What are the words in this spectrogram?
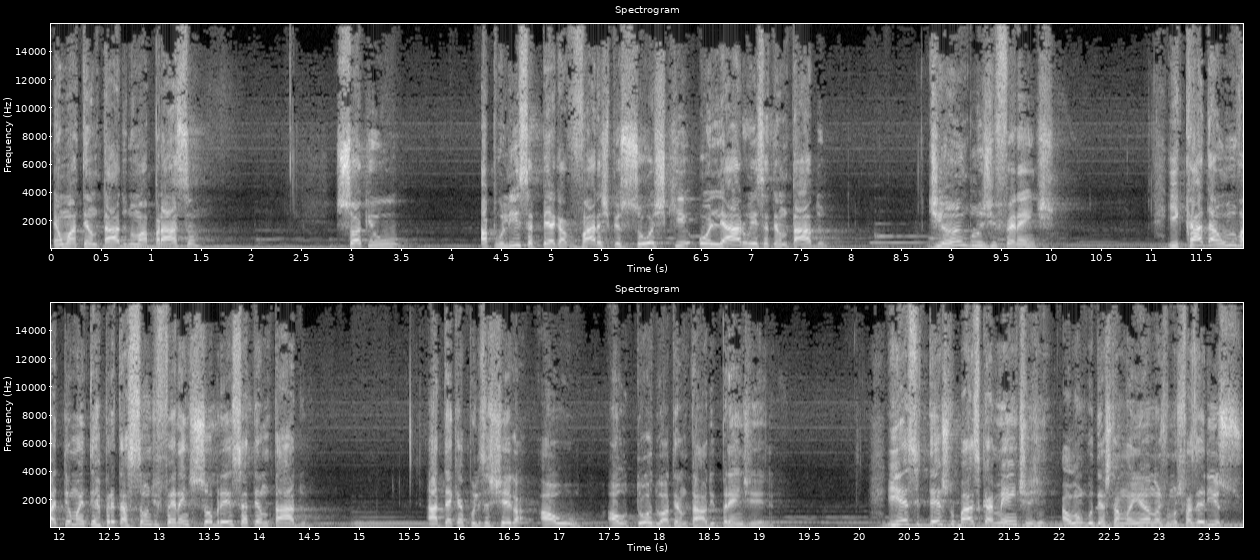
É um atentado numa praça. Só que o, a polícia pega várias pessoas que olharam esse atentado de ângulos diferentes. E cada um vai ter uma interpretação diferente sobre esse atentado. Até que a polícia chega ao autor do atentado e prende ele. E esse texto, basicamente, ao longo desta manhã, nós vamos fazer isso.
